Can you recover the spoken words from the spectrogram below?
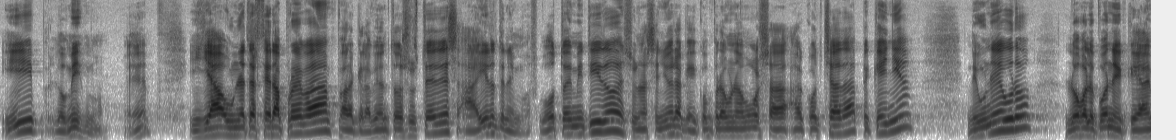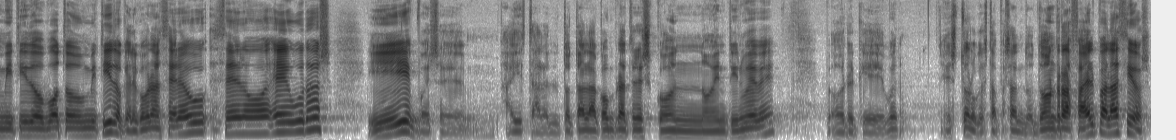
y lo mismo. ¿Eh? Y ya una tercera prueba, para que la vean todos ustedes, ahí lo tenemos. Voto emitido, es una señora que compra una bolsa acolchada pequeña de un euro, luego le pone que ha emitido voto emitido, que le cobran cero, euros, y pues eh, ahí está, el total la compra 3,99, porque, bueno, esto es lo que está pasando. Don Rafael Palacios,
